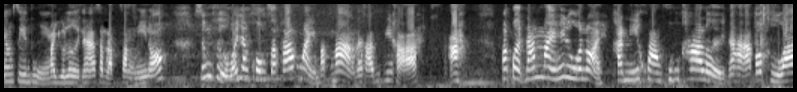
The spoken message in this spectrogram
ยังซีนถุงมาอยู่เลยนะคะสำหรับฝั่งนี้เนาะซึ่งถือว่ายังคงสภาพใหม่มาก ๆนะคะ พี่ๆขาอะมาเปิดด้านในให้ดูกันหน่อย คันนี้ความคุ้มค่าเลยนะคะ ก็คือว่า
